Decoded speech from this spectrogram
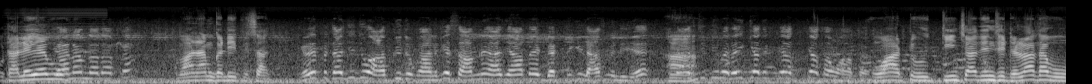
उठा ले गए वो? क्या नाम दादा आपका? हमारा नाम गणेश प्रसाद। गणेश प्रसाद जी जो आपकी दुकान के सामने आज यहाँ पे एक व्यक्ति की लाश मिली है हाँ। में रही? क्या क्या, क्या था वहाँ पर? वहाँ तो तीन चार दिन से डला था वो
